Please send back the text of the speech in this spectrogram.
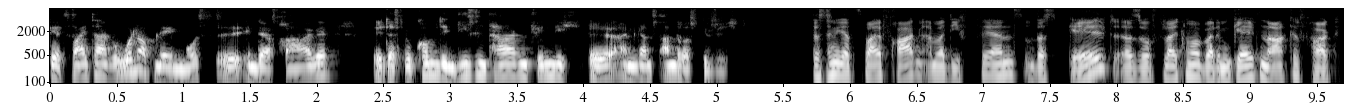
der zwei Tage Urlaub nehmen muss äh, in der Frage? Äh, das bekommt in diesen Tagen, finde ich, äh, ein ganz anderes Gesicht. Das sind ja zwei Fragen. Einmal die Fans und das Geld. Also vielleicht nochmal bei dem Geld nachgefragt.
